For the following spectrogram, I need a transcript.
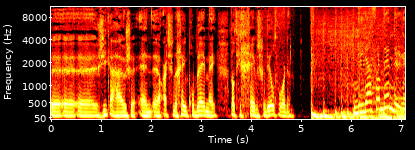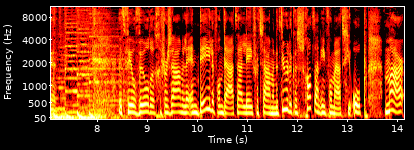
uh, ziekenhuizen en artsen er geen probleem mee dat die gegevens gedeeld worden. Nina van den Dungen. Het veelvuldig verzamelen en delen van data levert samen natuurlijk een schat aan informatie op. Maar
